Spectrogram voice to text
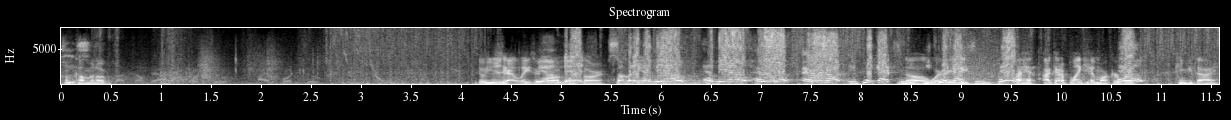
I'm coming up. Yo, you just got laser, Yeah. I'm I'm sorry. Somebody help me out. Help me out. Hurry up. Hurry up. He pickaxed me. No, he where is he? Help. I hit, I got a blank hit marker, bro. Can you die?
